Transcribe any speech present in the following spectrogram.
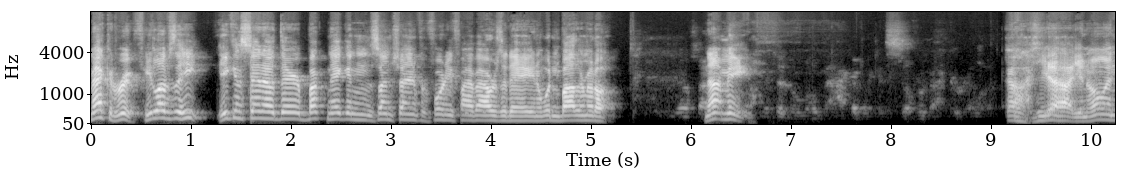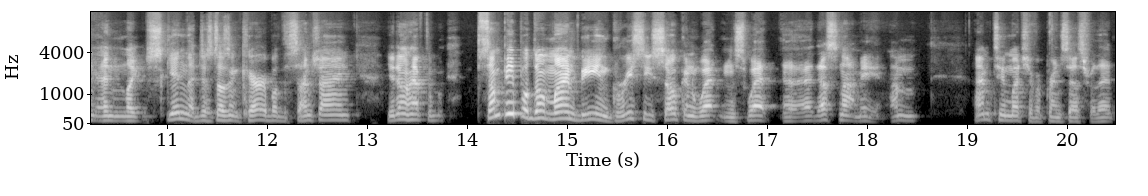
Matt could roof. He loves the heat. He can stand out there buck naked in the sunshine for 45 hours a day and it wouldn't bother him at all. Not me. you have to have the low back of like a Oh yeah, you know, and and like skin that just doesn't care about the sunshine. You don't have to. Some people don't mind being greasy, soaking wet, and sweat. Uh, that's not me. I'm I'm too much of a princess for that.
